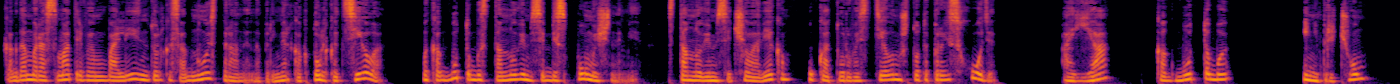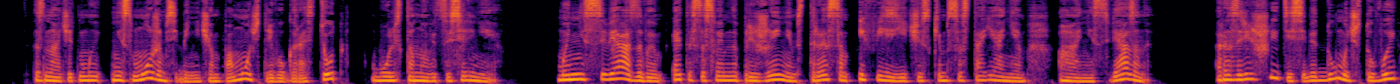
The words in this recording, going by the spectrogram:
Когда мы рассматриваем болезнь только с одной стороны, например, как только тело, мы как будто бы становимся беспомощными, становимся человеком, у которого с телом что-то происходит, а я как будто бы и ни при чем. Значит, мы не сможем себе ничем помочь, тревога растет, боль становится сильнее. Мы не связываем это со своим напряжением, стрессом и физическим состоянием, а они связаны. Разрешите себе думать, что вы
